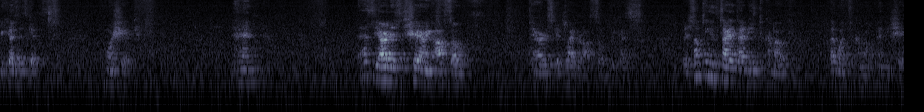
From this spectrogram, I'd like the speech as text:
because it gets more shaped. And as the artist is sharing also, the artist gets lighter also there's something inside that needs to come out, that wants to come out and be shared.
